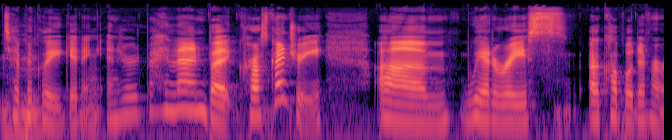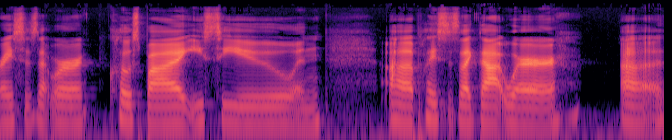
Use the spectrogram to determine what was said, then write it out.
Mm-hmm. typically getting injured by then. But cross country, um, we had a race, a couple different races that were close by ECU and uh, places like that where uh,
